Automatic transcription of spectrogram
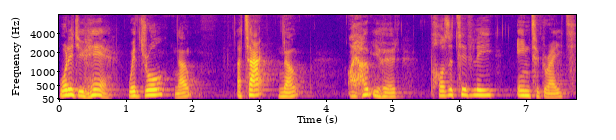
What did you hear? Withdraw? No. Attack? No. I hope you heard positively integrate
